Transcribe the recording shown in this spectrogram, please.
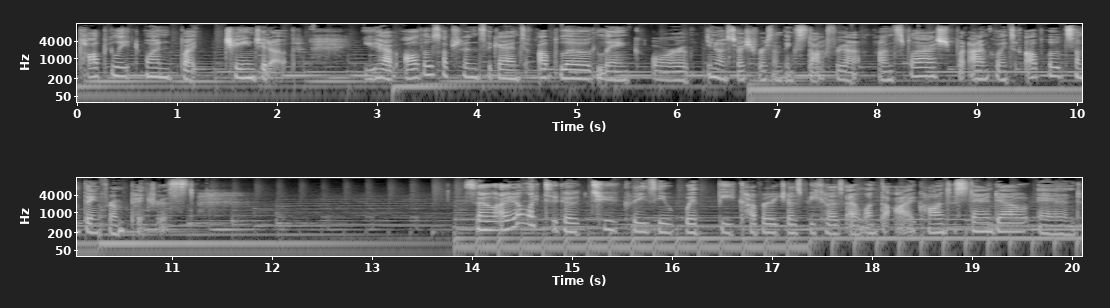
populate one, but change it up you have all those options again to upload, link, or you know, search for something stock free on Unsplash, but I'm going to upload something from Pinterest. So I don't like to go too crazy with the cover just because I want the icon to stand out and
